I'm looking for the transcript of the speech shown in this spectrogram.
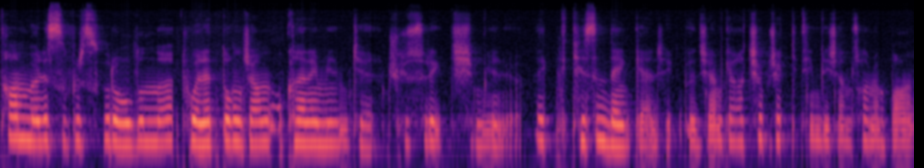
tam böyle sıfır sıfır olduğunda tuvalette olacağım o kadar eminim ki. Çünkü sürekli dişim geliyor. Kesin denk gelecek. Böyle diyeceğim ki "Aa, çabucak gideyim diyeceğim. Sonra bam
